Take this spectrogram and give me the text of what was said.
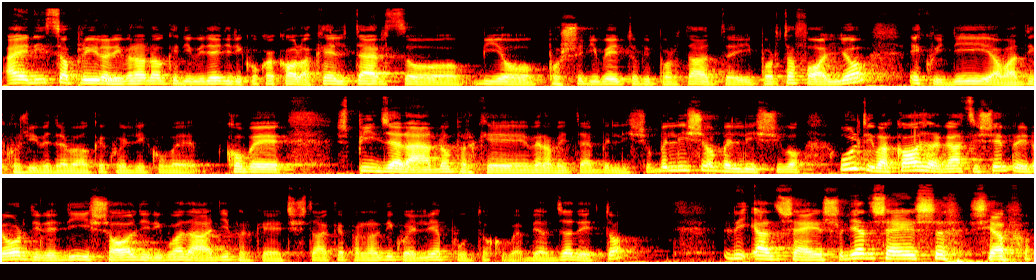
a inizio aprile arriveranno anche i dividendi di Coca-Cola, che è il terzo mio possedimento più importante in portafoglio, e quindi avanti così vedremo anche quelli come, come spingeranno, perché veramente è bellissimo, bellissimo, bellissimo. Ultima cosa ragazzi, sempre in ordine di soldi, di guadagno guadagni, perché ci sta anche a parlare di quelli, appunto, come abbiamo già detto. Gli AdSense, gli AdSense siamo,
